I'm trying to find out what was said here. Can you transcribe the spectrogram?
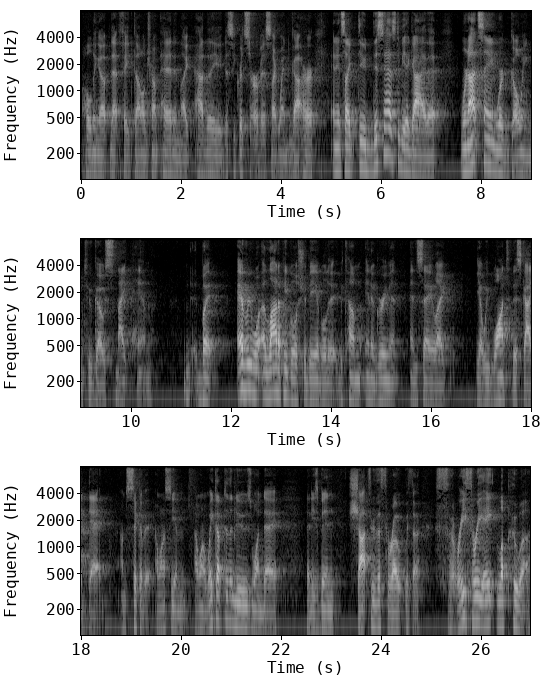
holding up that fake Donald Trump head, and like how the the Secret Service like went and got her. And it's like, dude, this has to be a guy that we're not saying we're going to go snipe him, but everyone, a lot of people should be able to become in agreement and say like, yeah, we want this guy dead. I'm sick of it. I want to see him. I want to wake up to the news one day that he's been shot through the throat with a 338 Lapua,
